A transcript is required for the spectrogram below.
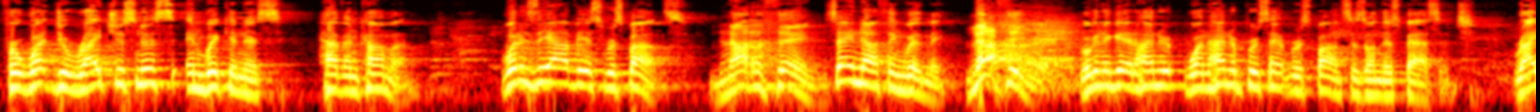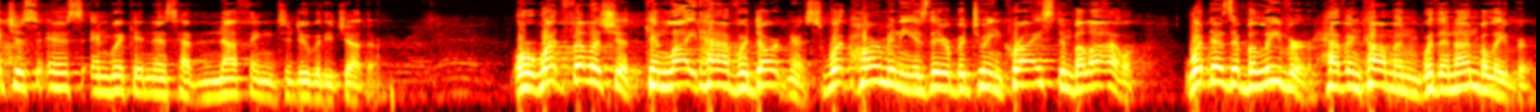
For what do righteousness and wickedness have in common? What is the obvious response? Not a thing. Say nothing with me. Nothing. We're going to get 100, 100% responses on this passage. Righteousness and wickedness have nothing to do with each other. Or what fellowship can light have with darkness? What harmony is there between Christ and Belial? What does a believer have in common with an unbeliever?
